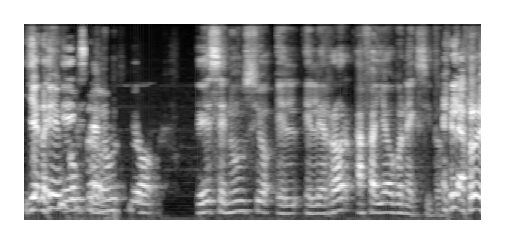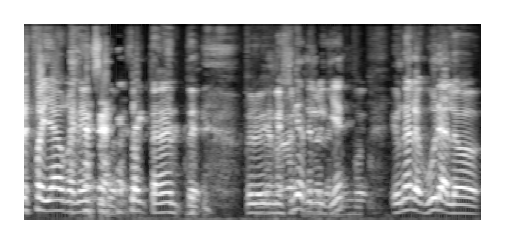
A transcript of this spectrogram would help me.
ya lo habían comprado ese anuncio, el, error ha fallado con éxito. El error ha fallado con éxito, exactamente. Pero imagínate lo que es, pues. es una locura lo,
